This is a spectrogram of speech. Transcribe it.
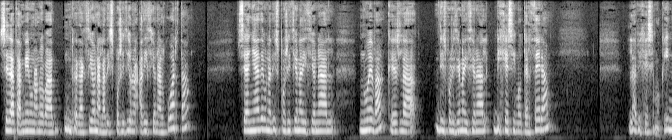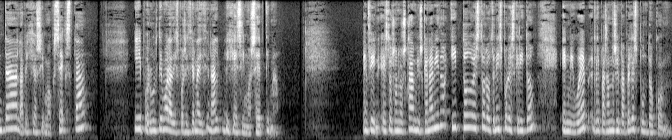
se da también una nueva redacción a la disposición adicional cuarta. Se añade una disposición adicional nueva, que es la disposición adicional vigésimo tercera, la vigésimo quinta, la vigésimo sexta y por último la disposición adicional vigésimo séptima. En fin, estos son los cambios que han habido y todo esto lo tenéis por escrito en mi web repasandosinpapeles.com,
